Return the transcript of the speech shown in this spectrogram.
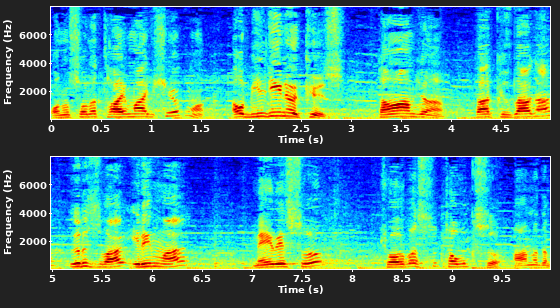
Onun sonunda taymay bir şey yok mu? O bildiğin öküz. Tamam canım. Tamam kızlardan ırız var, irin var. Meyve su, çorba su, tavuk su. Anladım.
